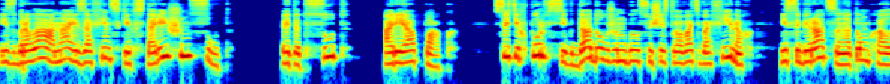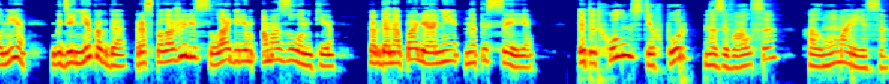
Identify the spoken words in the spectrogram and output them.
избрала она из афинских старейшин суд. Этот суд Ариапак. С этих пор всегда должен был существовать в Афинах и собираться на том холме, где некогда расположились с лагерем Амазонки, когда напали они на Тесея. Этот холм с тех пор назывался холмом Ареса,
